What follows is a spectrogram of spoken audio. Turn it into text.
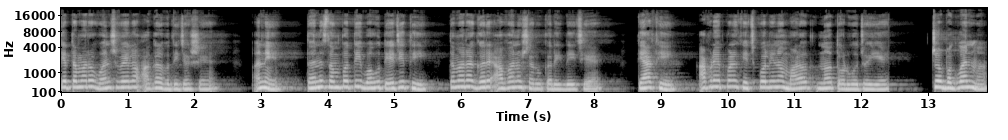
કે તમારો વંશ વહેલો આગળ વધી જશે. અને ધન સંપત્તિ બહુ તેજીથી તમારા ઘરે આવવાનું શરૂ કરી દે છે. ત્યાંથી આપણે પણ ખીચકોલીનો માળો ન તોડવો જોઈએ. જો ભગવાનમાં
